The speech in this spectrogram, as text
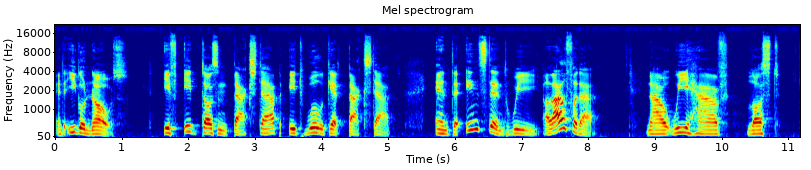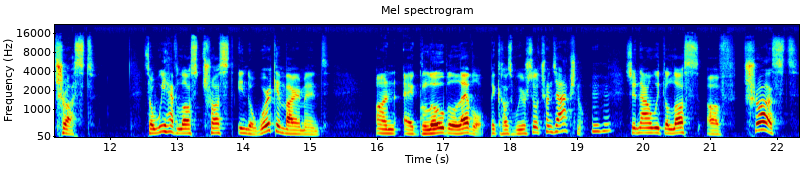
And the ego knows if it doesn't backstab, it will get backstabbed. And the instant we allow for that, now we have lost trust. So we have lost trust in the work environment on a global level because we're so transactional. Mm-hmm. So now with the loss of trust,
